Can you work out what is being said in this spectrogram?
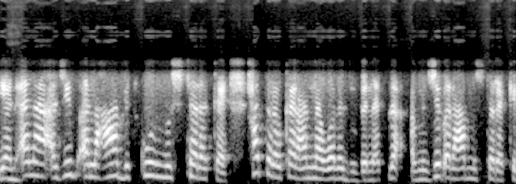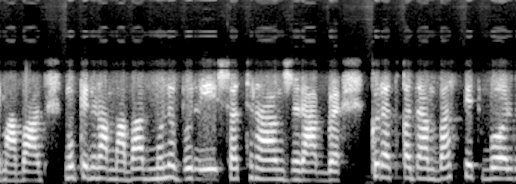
يعني أنا أجيب ألعاب تكون مشتركة. حتى لو كان عندنا ولد وبنت لا بنجيب ألعاب مشتركة مع بعض. ممكن نلعب مع بعض مونوبولي شطرنج نلعب كرة قدم باسكت بول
